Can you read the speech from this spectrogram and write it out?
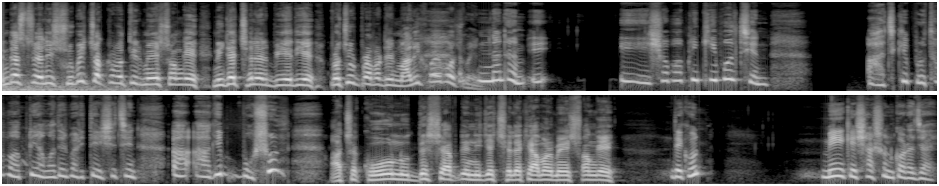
ইন্ডাস্ট্রিয়ালিস্ট সুবীর চক্রবর্তীর মেয়ের সঙ্গে নিজের ছেলের বিয়ে দিয়ে প্রচুর প্রপার্টির মালিক হয়ে বসবেন? না না এসব আপনি কি বলছেন? আজকে প্রথম আপনি আমাদের বাড়িতে এসেছেন। আগে বসুন। আচ্ছা কোন উদ্দেশ্যে আপনি নিজের ছেলেকে আমার মেয়ের সঙ্গে? দেখুন মেয়েকে শাসন করা যায়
